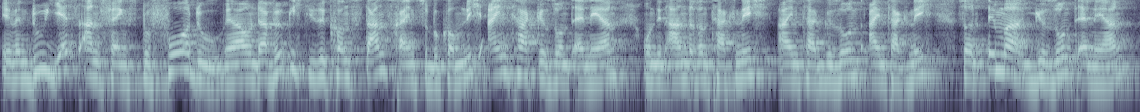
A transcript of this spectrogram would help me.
wenn du jetzt anfängst, bevor du, ja, und da wirklich diese Konstanz reinzubekommen, nicht einen Tag gesund ernähren und den anderen Tag nicht, einen Tag gesund, einen Tag nicht, sondern immer gesund ernähren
